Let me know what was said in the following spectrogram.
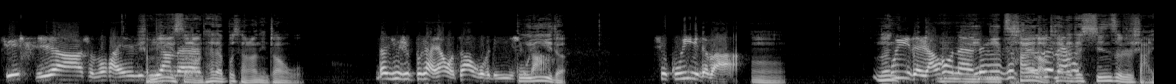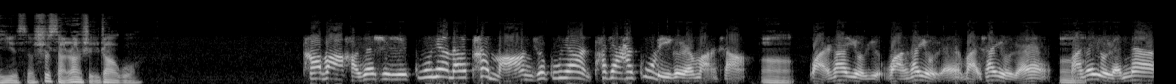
绝食啊，什么玩意儿？什么意思？老太太不想让你照顾，那就是不想让我照顾的意思。故意的，是故意的吧？嗯，故意的。然后呢？那你猜老太太的心思是啥意思？是想让谁照顾？她吧，好像是姑娘呢，太忙。你说姑娘，他家还雇了一个人晚上。啊。晚上有有晚上有人，晚上有人，晚上有人呢。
